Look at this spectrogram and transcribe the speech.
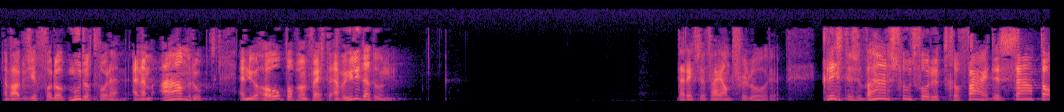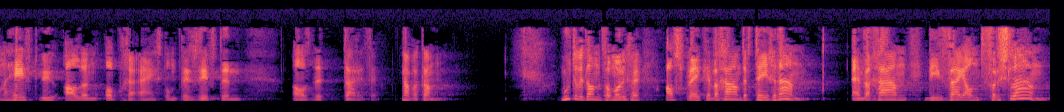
En waar u zich verootmoedigt voor hem. En hem aanroept. En u hoop op hem vestigt. En waar jullie dat doen. Daar heeft de vijand verloren. Christus waarschuwt voor het gevaar. De Satan heeft u allen opgeëist om te ziften als de tarwe. Nou, wat dan? Moeten we dan vanmorgen afspreken, we gaan er tegenaan. En we gaan die vijand verslaan.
